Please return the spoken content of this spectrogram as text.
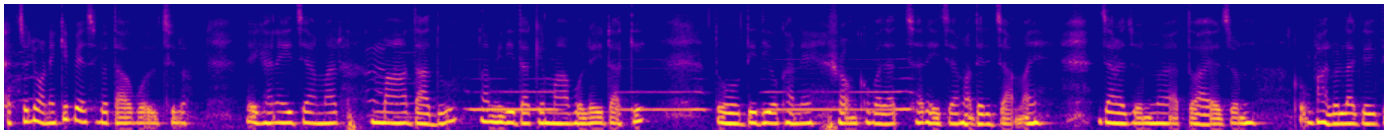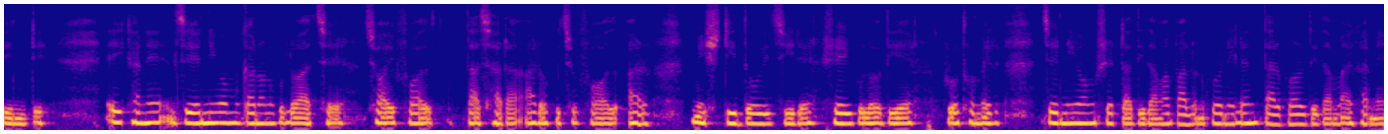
অ্যাকচুয়ালি অনেকেই পেয়েছিল, তাও বলছিল। এখানে এই যে আমার মা, দাদু, আমি দিদাকে মা বলেই ডাকি। তো দিদি ওখানে শঙ্খ বাজাচ্ছে, আর এই যে আমাদের জামাই, যার জন্য এত আয়োজন, খুব ভালো লাগে এই দিনটি। এইখানে যে নিয়ম কানুনগুলো আছে, ছয় ফল, তাছাড়া আরও কিছু ফল আর মিষ্টি, দই চিড়ে সেইগুলো দিয়ে প্রথমের যে নিয়ম, সেটা দিদামা পালন করে নিলেন। তারপর দিদামা এখানে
